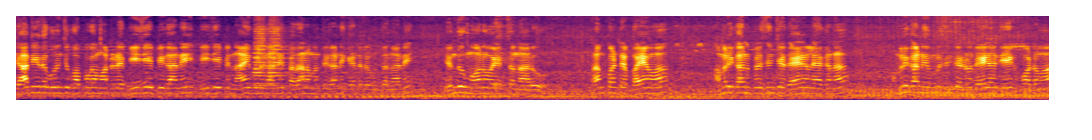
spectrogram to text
జాతీయత గురించి గొప్పగా మాట్లాడే బీజేపీ కానీ బీజేపీ నాయకులు కానీ ప్రధానమంత్రి కానీ కేంద్ర ప్రభుత్వం కానీ ఎందుకు మౌనం వహిస్తున్నారు? ట్రంప్ అంటే భయమా? అమెరికాను ప్రశ్నించే ధైర్యం లేకనా? అమెరికాను విమర్శించేటువంటి ధైర్యం చేయకపోవటమా?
